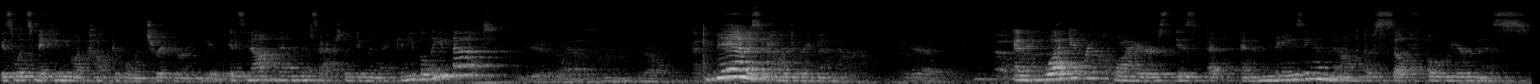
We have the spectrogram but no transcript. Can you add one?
is what's making you uncomfortable and triggering you. It's not them that's actually doing that. Can you believe that? Yes. Mm-hmm. But man, is it hard to remember. Yes. And what it requires is a, an amazing amount of self awareness.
